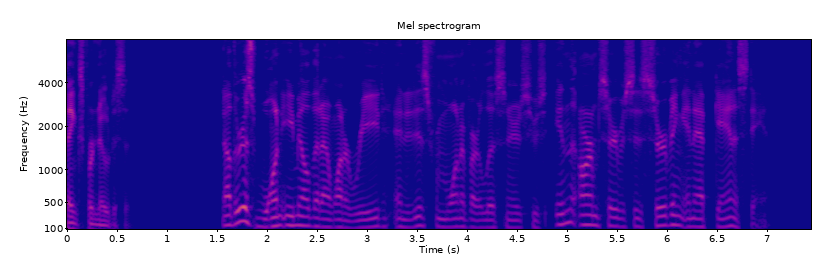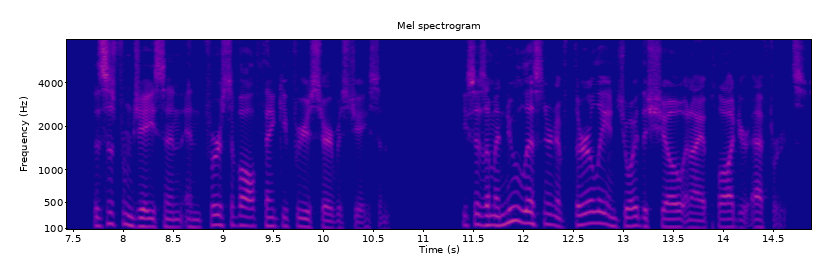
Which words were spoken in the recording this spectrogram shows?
Thanks for noticing. Now, there is one email that I want to read, and it is from one of our listeners who's in the armed services serving in Afghanistan. This is from Jason, and first of all, thank you for your service, Jason. He says, I'm a new listener and have thoroughly enjoyed the show, and I applaud your efforts.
